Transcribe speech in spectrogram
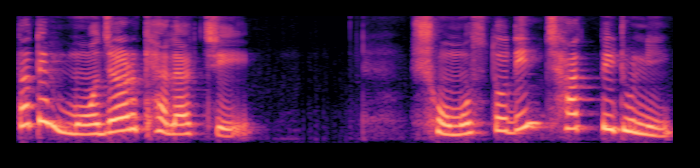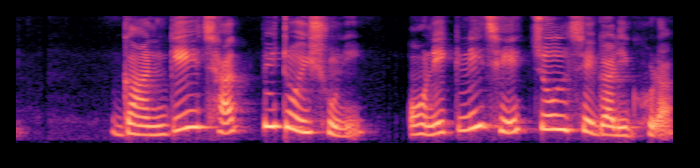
তাতে মজার খেলার চেয়ে। সমস্ত দিন ছাদ পিটুনি, গান গেয়ে ছাদ পিটোই শুনি, অনেক নিচে চলছে গাড়ি ঘোড়া।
